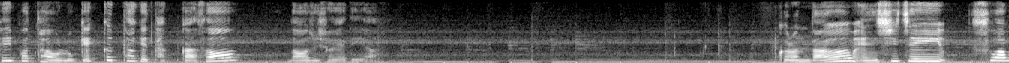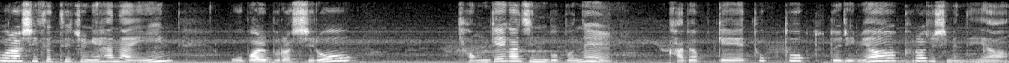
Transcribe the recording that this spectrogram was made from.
페이퍼 타올로 깨끗하게 닦아서 넣어주셔야 돼요. 그런 다음 NCJ 스와 브러쉬 세트 중에 하나인 오벌 브러쉬로 경계가 진 부분을 가볍게 톡톡 두드리며 풀어주시면 돼요.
